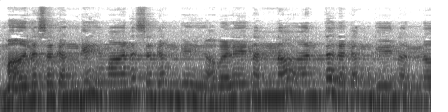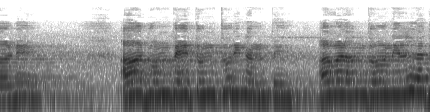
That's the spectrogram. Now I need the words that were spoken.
ಮಾನಸ ಗಂಗೆ ಮಾನಸ ಗಂಗೆ, ಅವಳೇ ನನ್ನ ಅಂತರ ಗಂಗೆ, ನನ್ನಾಣೆ. ಆ ಗುಂಬೆ ತುಂತುರಿನಂತೆ, ಅವಳೊಂದು ನಿಲ್ಲದ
